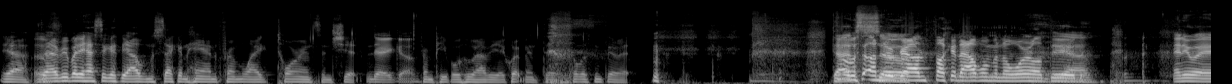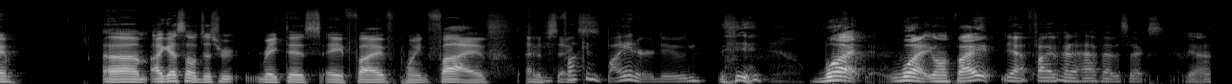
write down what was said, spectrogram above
Yeah, Of- everybody has to get the album secondhand from like torrents and shit There you go. from people who have the equipment to, to listen to it. the That's most so- underground fucking album in the world, dude. Yeah. Anyway, um, I guess I'll just r- rate this a five point five out of You six. fucking biter dude What? What? You want to fight? Yeah, five and a half out of six. Yeah.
